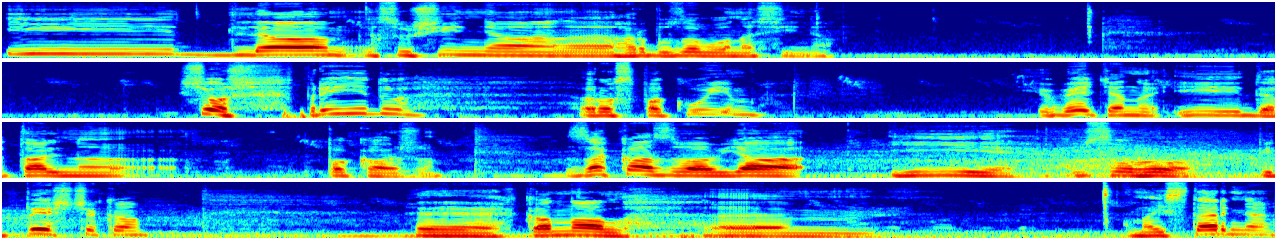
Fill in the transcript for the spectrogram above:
і для сушіння е, гарбузового насіння. Що ж, приїду, розпакуємо, витягну і детально покажу. Заказував я її у свого підписчика. Е, канал ем, Майстерня.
